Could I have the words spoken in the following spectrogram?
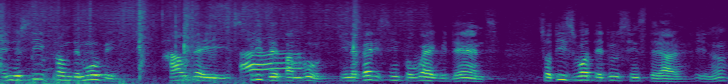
And you see from the movie how they split the bamboo in a very simple way with the hands. So this is what they do since they are, you know,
